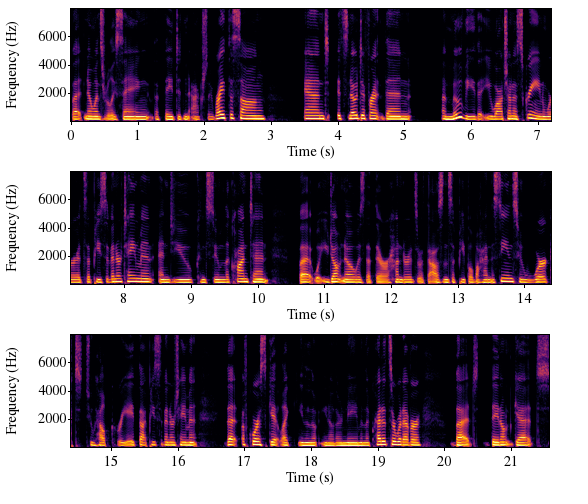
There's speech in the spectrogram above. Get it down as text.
but no one's really saying that they didn't actually write the song. And it's no different than a movie that you watch on a screen where it's a piece of entertainment and you consume the content, but what you don't know is that there are hundreds or thousands of people behind the scenes who worked to help create that piece of entertainment that of course get like, you know, you know their name in the credits or whatever, but they don't get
